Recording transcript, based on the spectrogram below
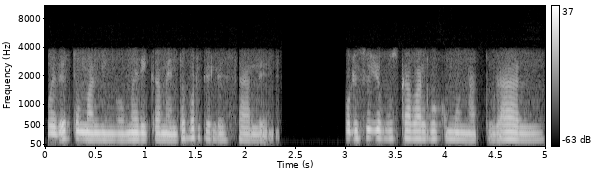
puede tomar ningún medicamento porque le sale. Por eso yo buscaba algo como natural.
